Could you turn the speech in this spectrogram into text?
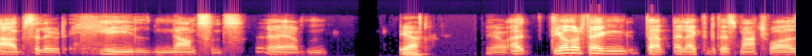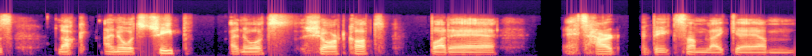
absolute heel nonsense. Um, Yeah. you know, uh, the other thing that I liked about this match was, look, I know it's cheap, I know it's shortcut, but uh, it's hard to beat some like um,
